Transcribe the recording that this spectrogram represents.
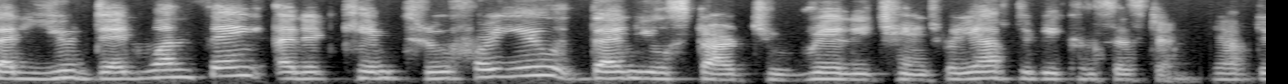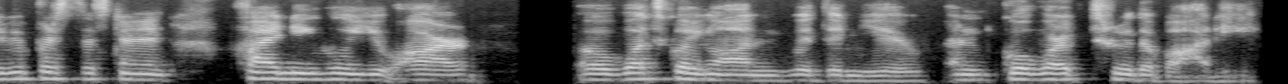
that you did one thing and it came through for you then you'll start to really change. But you have to be consistent. You have to be persistent in finding who you are uh, what's going on within you and go work through the body.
